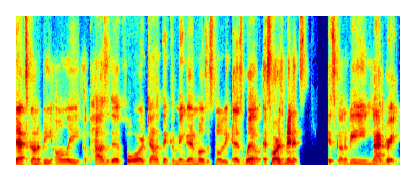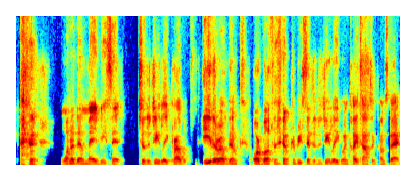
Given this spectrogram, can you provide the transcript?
that's going to be only a positive for Jonathan Kuminga and Moses Moody as well. As far as minutes, it's going to be not great. One of them may be sent to the G League. Probably either of them or both of them could be sent to the G League when Klay Thompson comes back.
